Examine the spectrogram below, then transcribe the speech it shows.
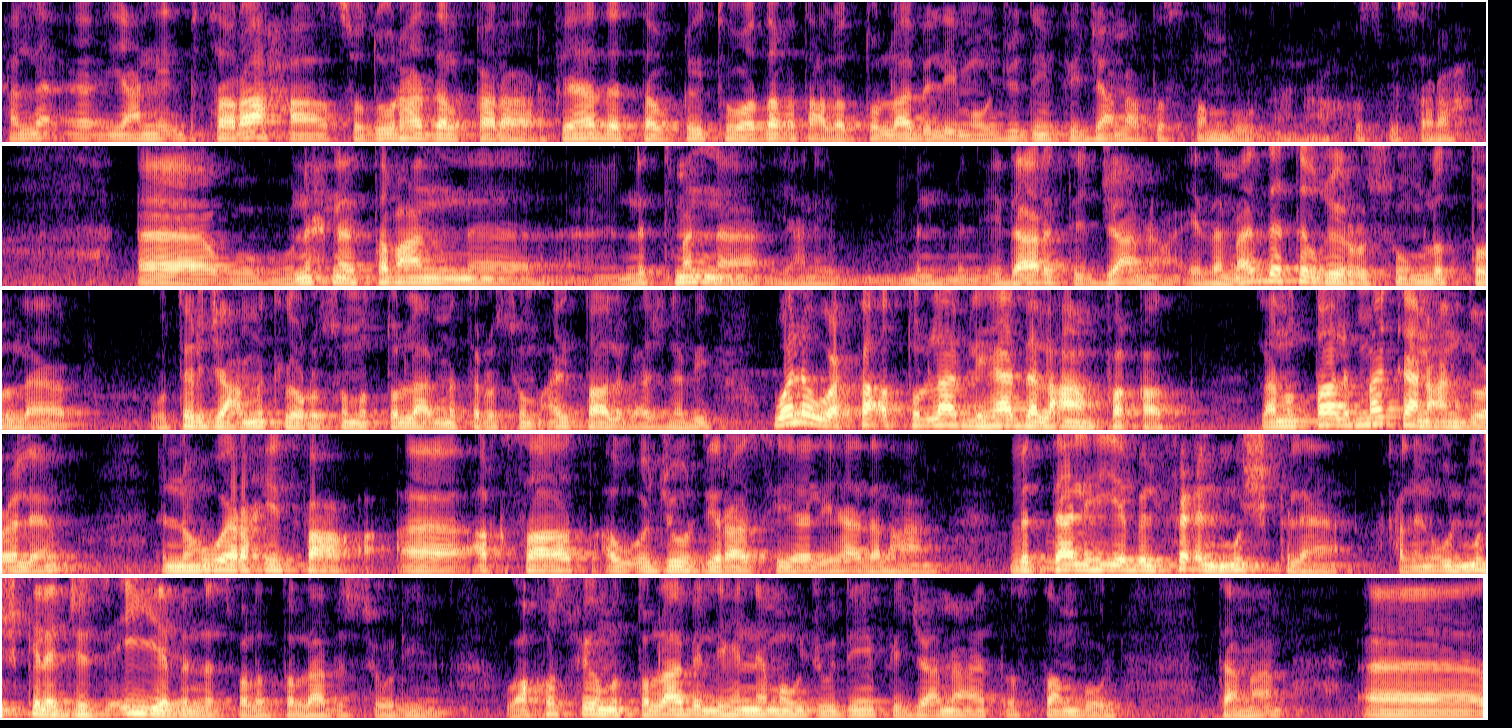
هلا آه، يعني بصراحة صدور هذا القرار في هذا التوقيت هو ضغط على الطلاب اللي موجودين في جامعة إسطنبول أنا أخص بصراحة. ونحن طبعا نتمنى يعني من من إدارة الجامعة. إذا ما بدها تلغي الرسوم للطلاب وترجع مثل رسوم الطلاب مثل رسوم أي طالب أجنبي ولو اعفاء الطلاب لهذا العام فقط. لأنه الطالب ما كان عنده علم إنه هو راح يدفع آه، أقساط أو أجور دراسية لهذا العام. بالتالي هي بالفعل مشكلة خلينا نقول مشكلة جزئية بالنسبة للطلاب السوريين. وأخص فيهم الطلاب اللي هن موجودين في جامعة إسطنبول. تمام؟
